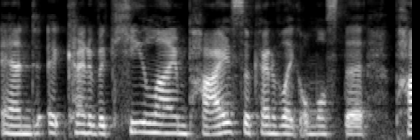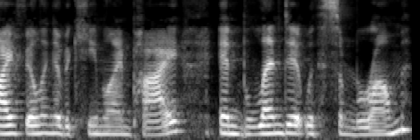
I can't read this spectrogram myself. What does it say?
and a, kind of a key lime pie, so kind of like almost the pie filling of a key lime pie, and blend it with some rum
